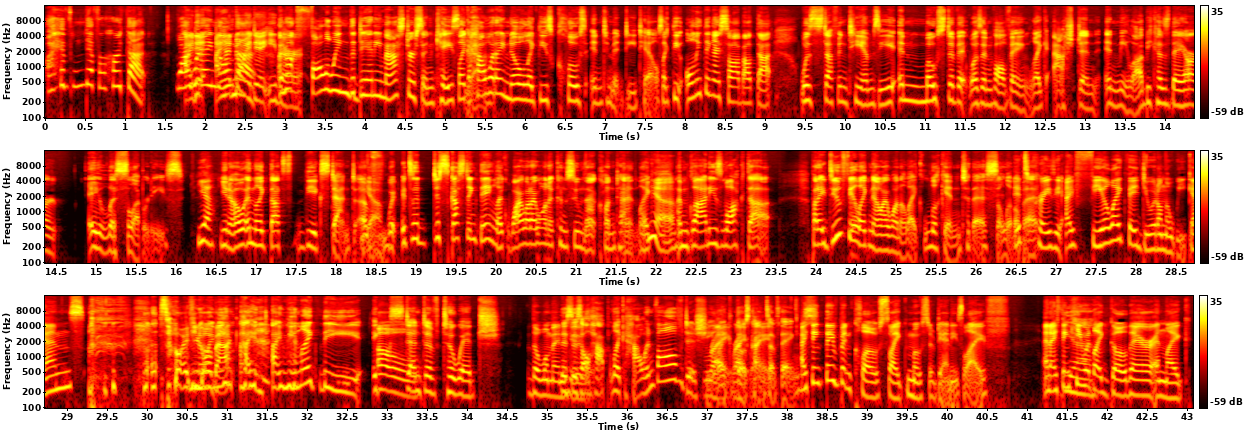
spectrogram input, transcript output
I have never heard that. Why I would did- I know I had no idea either. I'm not following the Danny Masterson case. Like, how would I know like these close, intimate details? Like, the only thing I saw about that was stuff in TMZ, and most of it was involving like Ashton and Mila because they are A-list celebrities. Yeah. You know, and like that's the extent of Yeah. what it's a disgusting thing. Like, why would I want to consume that content? Like, Yeah. I'm glad he's locked up. But I do feel like now I want to like look into this a little It's bit. crazy. I feel like they do it on the weekends. so if you no, go I back, mean, I, I mean like the Oh. extent of to which the woman this is all happening. Like, how involved is she? right, like right, those kinds of things. I think they've been close like most of Danny's life, and I think he would like go there and like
